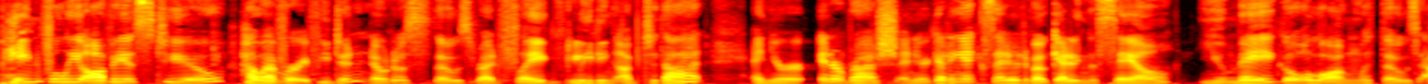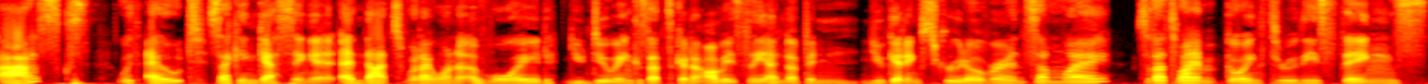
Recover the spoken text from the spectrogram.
painfully obvious to you. However, if you didn't notice those red flags leading up to that and you're in a rush and you're getting excited about getting the sale, you may go along with those asks without second guessing it. And that's what I want to avoid you doing because that's going to obviously end up in you getting screwed over in some way. So that's why I'm going through these things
